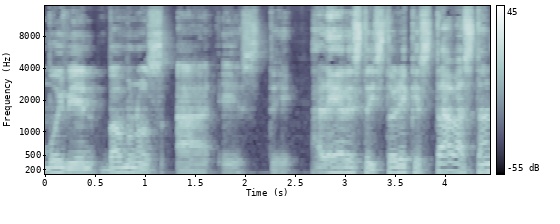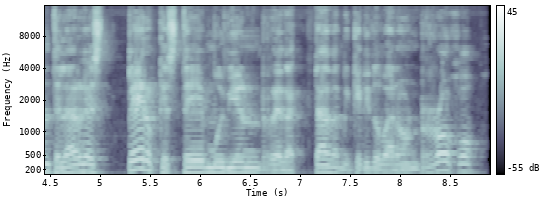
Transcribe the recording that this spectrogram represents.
Muy bien, vámonos a, este, a leer esta historia que está bastante larga. Espero que esté muy bien redactada, mi querido varón rojo.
